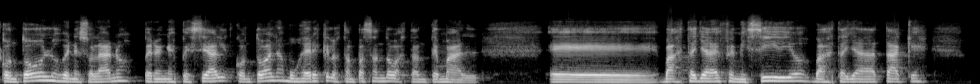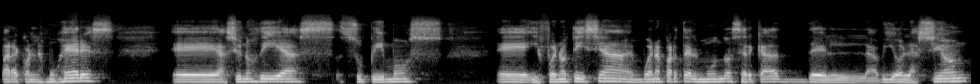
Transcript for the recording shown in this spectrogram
con todos los venezolanos, pero en especial con todas las mujeres que lo están pasando bastante mal. Eh, basta ya de femicidios, basta ya de ataques para con las mujeres. Hace unos días supimos eh, y fue noticia en buena parte del mundo acerca de la violación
